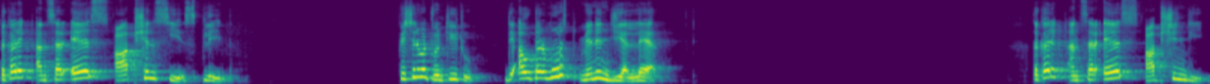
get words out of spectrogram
The correct answer is option C spleen. Question number 22 The outermost meningeal layer The correct answer is option D,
